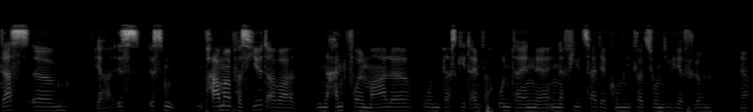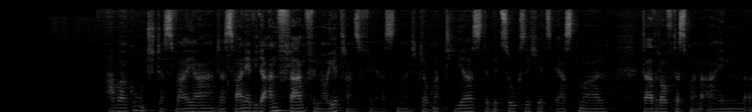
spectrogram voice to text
Das ähm, ja, ist, ist ein paar Mal passiert, aber eine Handvoll Male und das geht einfach unter in der, in der Vielzahl der Kommunikation, die wir führen. Ja. Aber gut, das war ja, das waren ja wieder Anfragen für neue Transfers. Ne? Ich glaube, Matthias, der bezog sich jetzt erstmal darauf, dass man einen äh,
